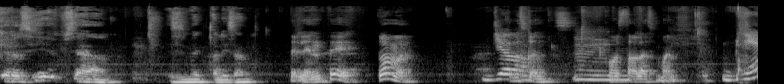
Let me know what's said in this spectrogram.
Pero sí, o sea, es mi actualizando. Excelente. ¿Tu amor? Yo. ¿Qué nos cuentas? Mm. ¿Cómo ha estado la semana? Bien.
